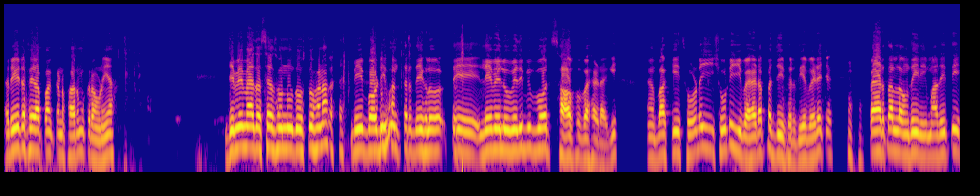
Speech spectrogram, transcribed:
ਰੇਟ ਫਿਰ ਆਪਾਂ ਕਨਫਰਮ ਕਰਾਉਣੇ ਆ। ਜਿਵੇਂ ਮੈਂ ਦੱਸਿਆ ਤੁਹਾਨੂੰ ਦੋਸਤੋ ਹਨਾ? ਵੀ ਬਾਡੀ ਮੰਤਰ ਦੇਖ ਲਓ ਤੇ ਲੇਵੇ ਲੂਵੇ ਦੀ ਵੀ ਬਹੁਤ ਸਾਫ਼ ਵਹਿੜ ਹੈਗੀ। ਬਾਕੀ ਥੋੜੀ ਛੋਟੀ ਜੀ ਵਹਿੜ ਆ ਭੱਜੀ ਫਿਰਦੀ ਹੈ ਵਿਹੜੇ 'ਚ। ਪੈਰ ਤਾਂ ਲਾਉਂਦੇ ਨਹੀਂ ਮਾਦੀ ਤੀ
